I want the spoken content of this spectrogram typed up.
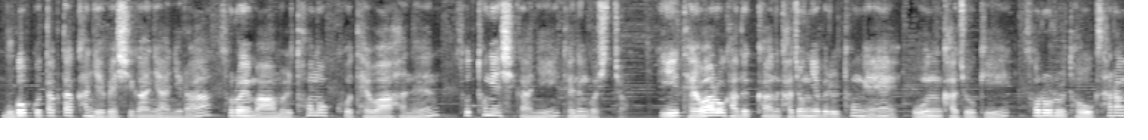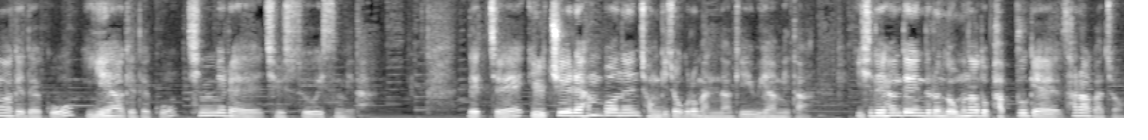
무겁고 딱딱한 예배 시간이 아니라 서로의 마음을 터놓고 대화하는 소통의 시간이 되는 것이죠. 이 대화로 가득한 가정 예배를 통해 온 가족이 서로를 더욱 사랑하게 되고 이해하게 되고 친밀해질 수 있습니다. 넷째, 일주일에 한 번은 정기적으로 만나기 위함이다. 이 시대 현대인들은 너무나도 바쁘게 살아가죠.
